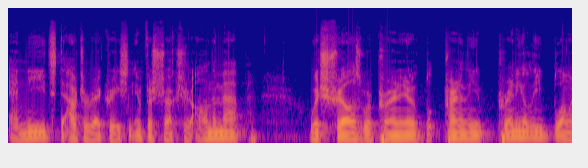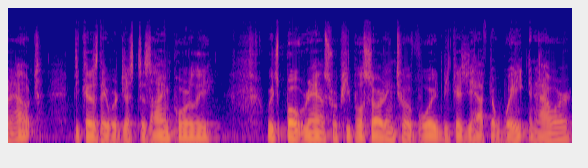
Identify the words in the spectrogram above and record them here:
and needs to outdoor recreation infrastructure on the map, which trails were perennial, perennially, perennially blown out because they were just designed poorly, which boat ramps were people starting to avoid because you have to wait an hour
